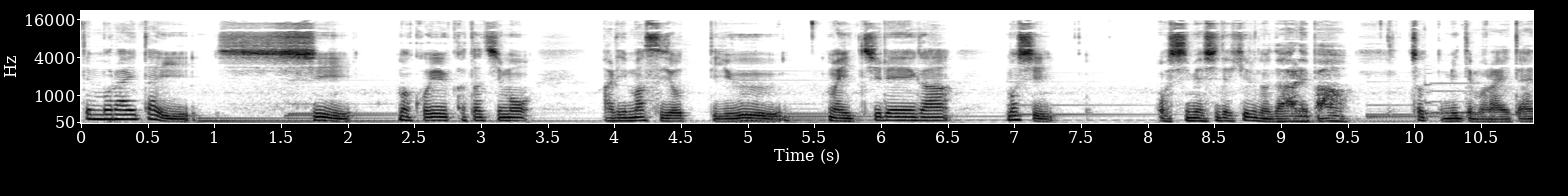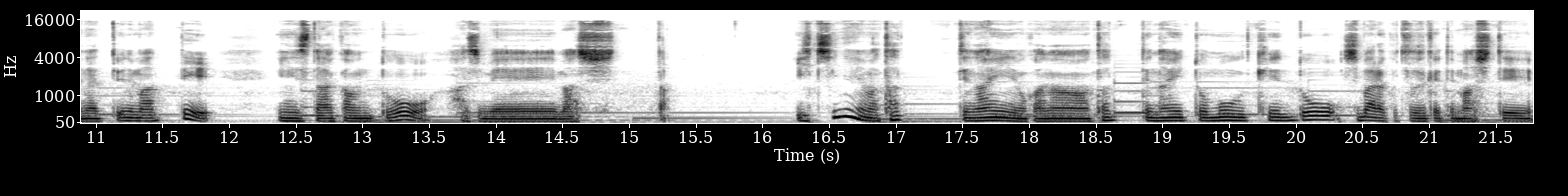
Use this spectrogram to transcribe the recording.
てもらいたいし、まあこういう形もありますよっていう、まあ一例がもしお示しできるのであれば、ちょっと見てもらいたいなっていうのもあって、インスタアカウントを始めました。1年は経ってないのかな？経ってないと思うけど、しばらく続けてまして、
